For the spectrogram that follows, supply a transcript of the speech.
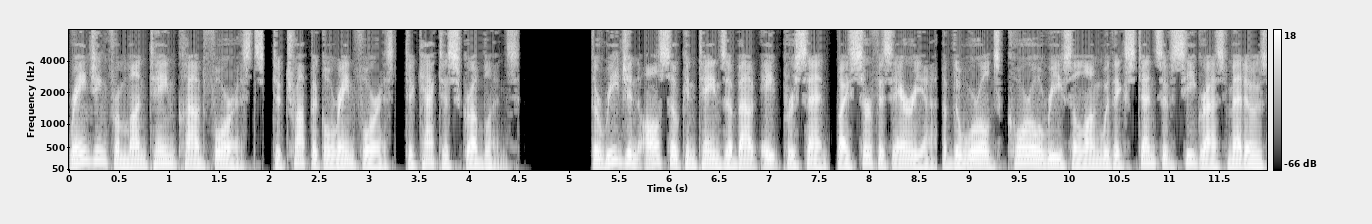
ranging from montane cloud forests, to tropical rainforest, to cactus scrublands. The region also contains about 8% by surface area of the world's coral reefs along with extensive seagrass meadows,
